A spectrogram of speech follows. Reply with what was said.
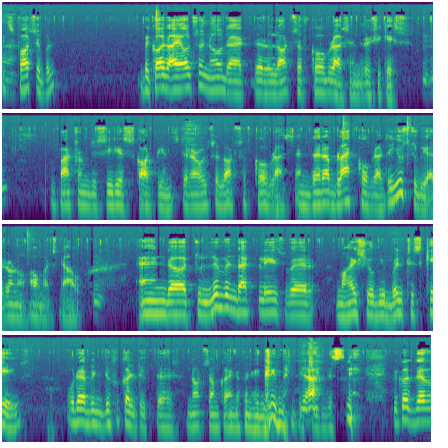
it's possible because I also know that there are lots of cobras in Rishikesh. Mhm. Apart from the serious scorpions, there are also lots of cobras, and there are black cobras. There used to be, I don't know how much now. And uh, to live in that place where Mahesh Yogi built his caves would have been difficult if there's not some kind of an agreement between Yeah. the snake. Because there,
